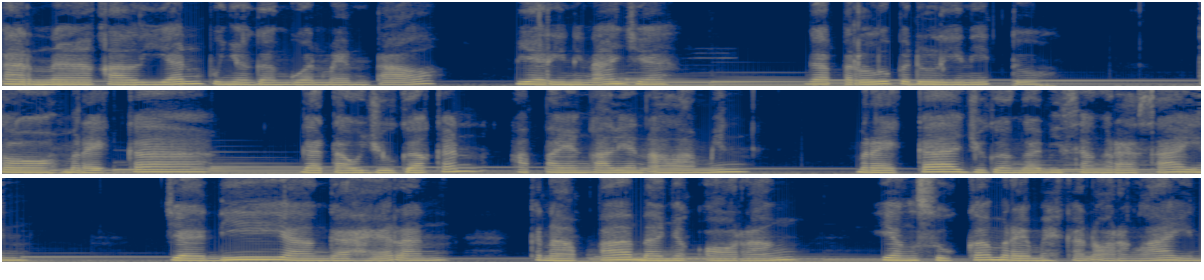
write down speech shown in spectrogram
karena kalian punya gangguan mental, biarinin aja. Gak perlu peduliin itu. Toh mereka gak tahu juga kan apa yang kalian alamin. Mereka juga gak bisa ngerasain. Jadi ya gak heran kenapa banyak orang yang suka meremehkan orang lain.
